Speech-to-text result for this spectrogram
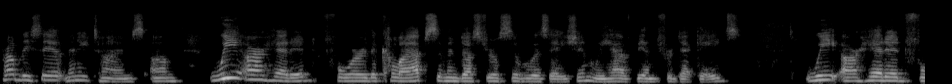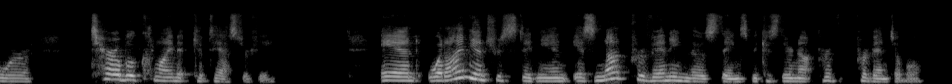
probably say it many times. Um, we are headed for the collapse of industrial civilization. We have been for decades. We are headed for terrible climate catastrophe. And what I'm interested in is not preventing those things because they're not pre- preventable.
